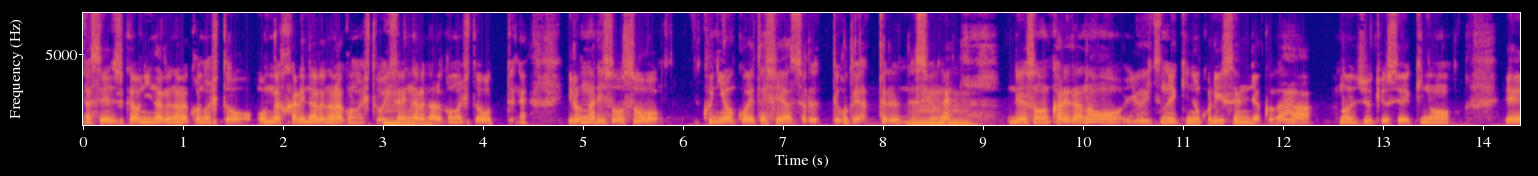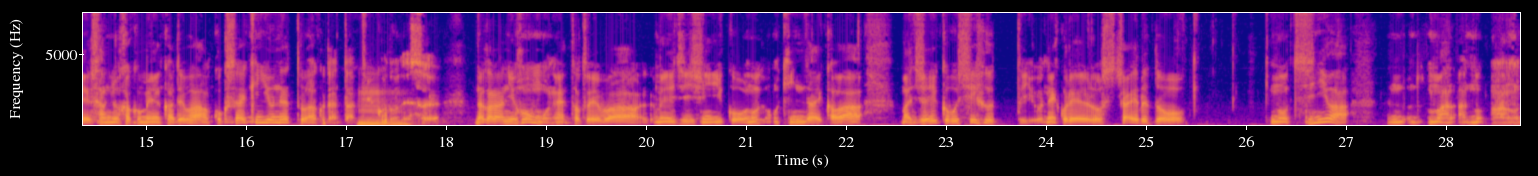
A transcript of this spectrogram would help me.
政治家になるならこの人音楽家になるならこの人医者になるならこの人ってねいろんなリソースを国を越えてシェアするってことをやってるんですよね。でその彼らの唯一の生き残り戦略がの19世紀の、えー、産業革命下では国際金融ネットワークだったということです。うん、だから日本もね、例えば明治維新以降の近代化は、まあ、ジェイコブ・シフっていうね、これロスチャイルドの地には、まあ、あの、あの、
